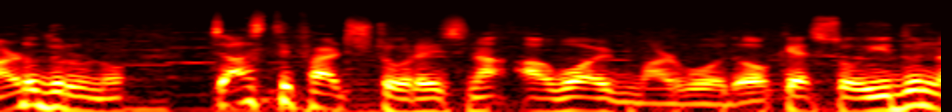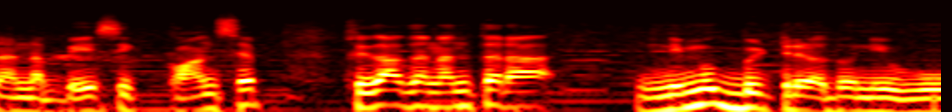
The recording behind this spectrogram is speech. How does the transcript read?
ಮಾಡಿದ್ರೂ ಜಾಸ್ತಿ ಫ್ಯಾಟ್ ಸ್ಟೋರೇಜ್ನ ಅವಾಯ್ಡ್ ಮಾಡ್ಬೋದು. ಓಕೆ ಸೊ ಇದು ನನ್ನ ಬೇಸಿಕ್ ಕಾನ್ಸೆಪ್ಟ್ ಸೊ ಇದಾದ ನಂತರ ನಿಮಗೆ ಬಿಟ್ಟಿರೋದು ನೀವು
